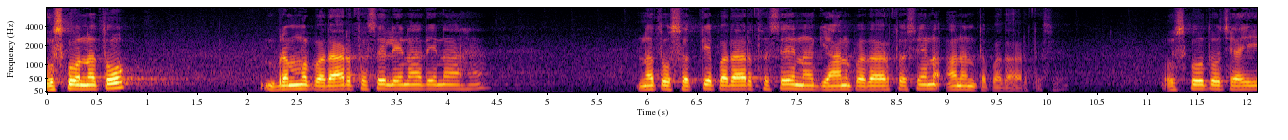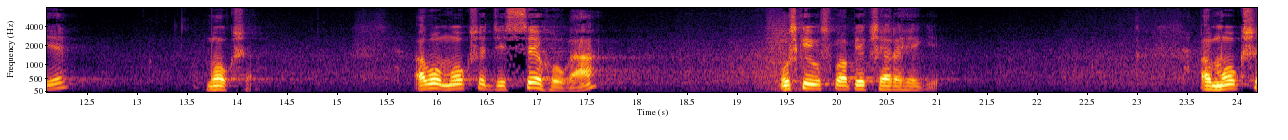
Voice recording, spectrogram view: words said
उसको न तो ब्रह्म पदार्थ से लेना देना है, न तो सत्य पदार्थ से, न ज्ञान पदार्थ से, न अनंत पदार्थ से। उसको तो चाहिए मोक्ष। अब वो मोक्ष जिससे होगा, उसकी उसको अपेक्षा रहेगी। अब मोक्ष,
